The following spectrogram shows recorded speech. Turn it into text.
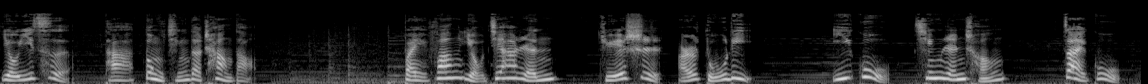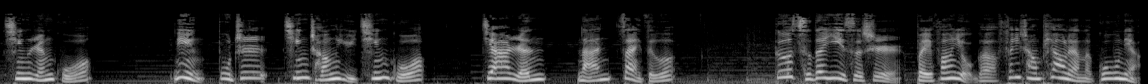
有一次，他动情的唱道：“北方有佳人，绝世而独立。一顾倾人城，再顾倾人国。宁不知倾城与倾国？”佳人难再得。歌词的意思是，北方有个非常漂亮的姑娘，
